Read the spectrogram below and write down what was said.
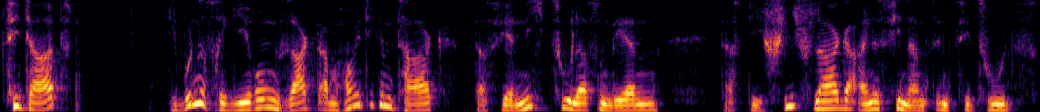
Zitat Die Bundesregierung sagt am heutigen Tag, dass wir nicht zulassen werden, dass die Schieflage eines Finanzinstituts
